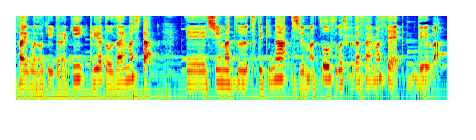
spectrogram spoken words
最後までお聴きいただきありがとうございました、えー、週末素敵な週末をお過ごしくださいませ。では。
